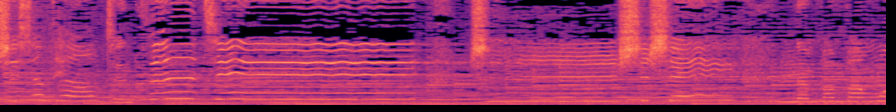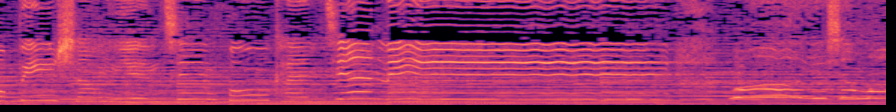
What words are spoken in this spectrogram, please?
是想调整自己，只是谁能帮帮我闭上眼睛不看见你？我也想忘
